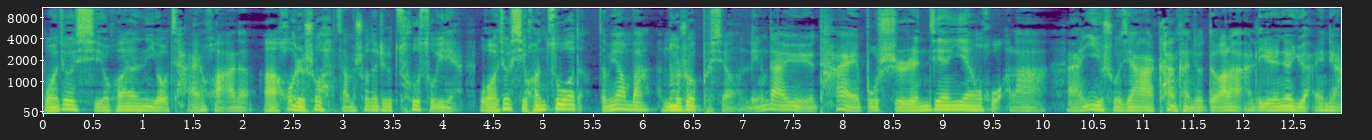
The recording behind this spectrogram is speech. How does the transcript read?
我就喜欢有才华的啊，或者说咱们说的这个粗俗一点，我就喜欢作的，怎么样吧？很多人说不行，林黛玉太不食人间烟火了。哎，艺术家看看就得了，离人家远一点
